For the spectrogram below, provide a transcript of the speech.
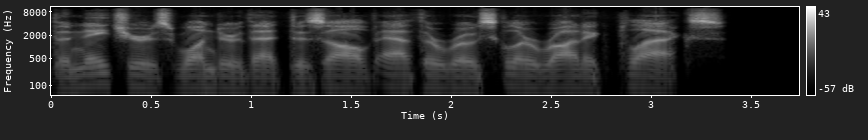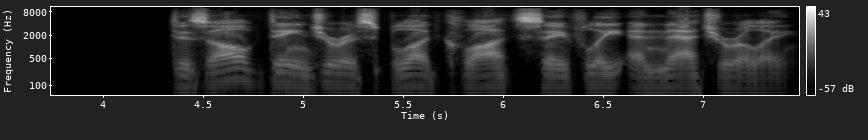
the nature's wonder that dissolve atherosclerotic plaques. Dissolve dangerous blood clots safely and naturally.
